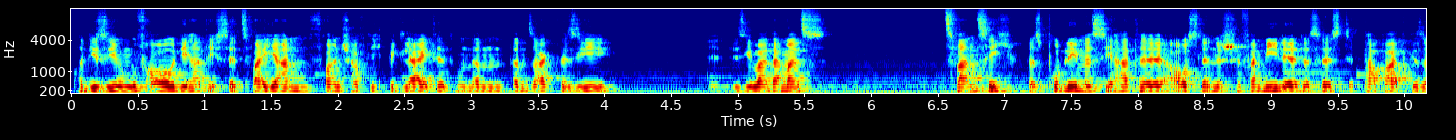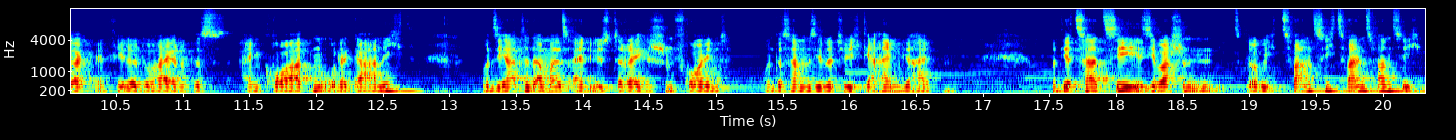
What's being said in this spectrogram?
Und diese junge Frau, die hatte ich seit zwei Jahren freundschaftlich begleitet. Und dann, dann sagte sie, sie war damals 20. Das Problem ist, sie hatte ausländische Familie. Das heißt, Papa hat gesagt, entweder du heiratest einen Kroaten oder gar nicht. Und sie hatte damals einen österreichischen Freund. Und das haben sie natürlich geheim gehalten. Und jetzt hat sie, sie war schon, glaube ich, 20, 22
